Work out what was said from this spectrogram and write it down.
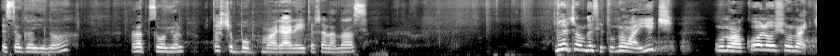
Este o găină. Rățoiul. Uitați ce bob mare are aici așa la nas. Doar ce am găsit. Unul aici, unul acolo și unul aici.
